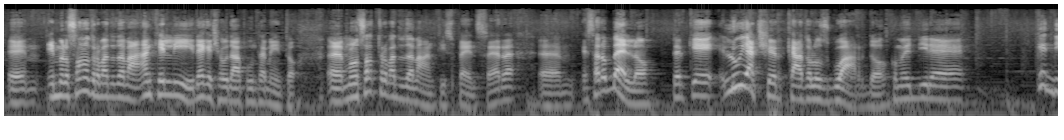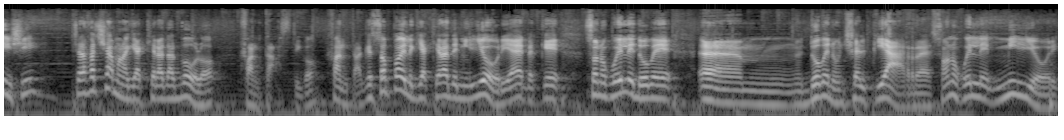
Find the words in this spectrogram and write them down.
eh, e me lo sono trovato davanti. Anche lì, non è che c'avevo da appuntamento, eh, me lo sono trovato davanti. Spencer eh, è stato bello perché lui ha cercato lo sguardo, come dire, che dici? Ce la facciamo una chiacchierata al volo? fantastico, fantastico. Che sono poi le chiacchierate migliori, eh, perché sono quelle dove, ehm, dove non c'è il PR, sono quelle migliori.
